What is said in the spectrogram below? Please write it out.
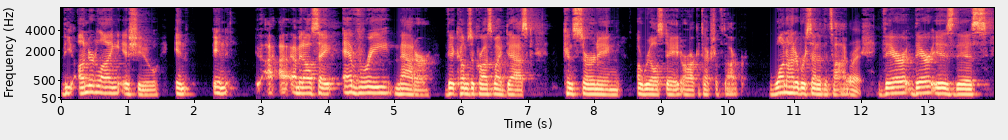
the underlying issue in in I, I mean, I'll say every matter that comes across my desk concerning a real estate or architectural photographer, 100% of the time, right. there, there is this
